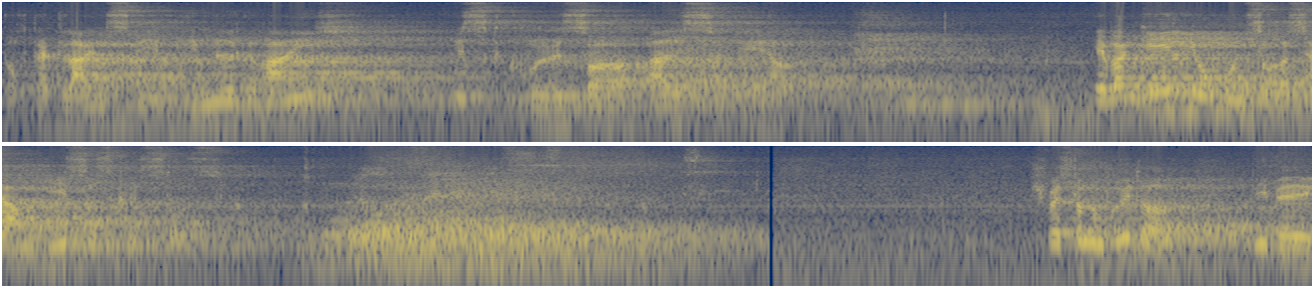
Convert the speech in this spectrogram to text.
Doch der Kleinste im Himmelreich ist größer als er. Evangelium unseres Herrn Jesus Christus. Schwestern und Brüder, liebe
